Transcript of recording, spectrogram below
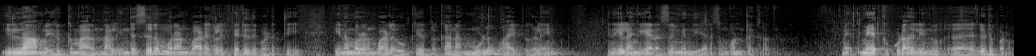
இல்லாமல் இருக்குமா இருந்தால் இந்த சிறு முரண்பாடுகளை பெரிதுபடுத்தி இன முரண்பாடு ஊக்குவிப்பதற்கான முழு வாய்ப்புகளையும் இந்த இலங்கை அரசும் இந்திய அரசும் கொண்டிருக்கிறது. மே- மேற்கு கூட அதில் ஈடுபடும்.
